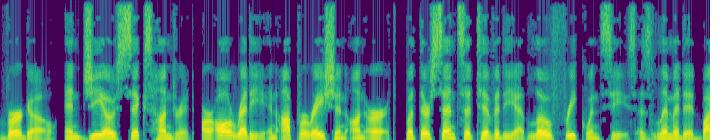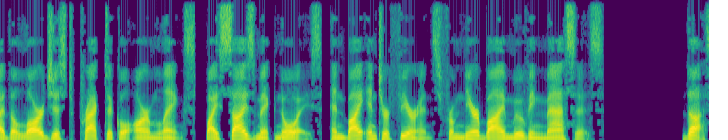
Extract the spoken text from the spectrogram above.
Virgo, and GEO 600, are already in operation on Earth, but their sensitivity at low frequencies is limited by the largest practical arm lengths, by seismic noise, and by interference from nearby moving masses. Thus,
